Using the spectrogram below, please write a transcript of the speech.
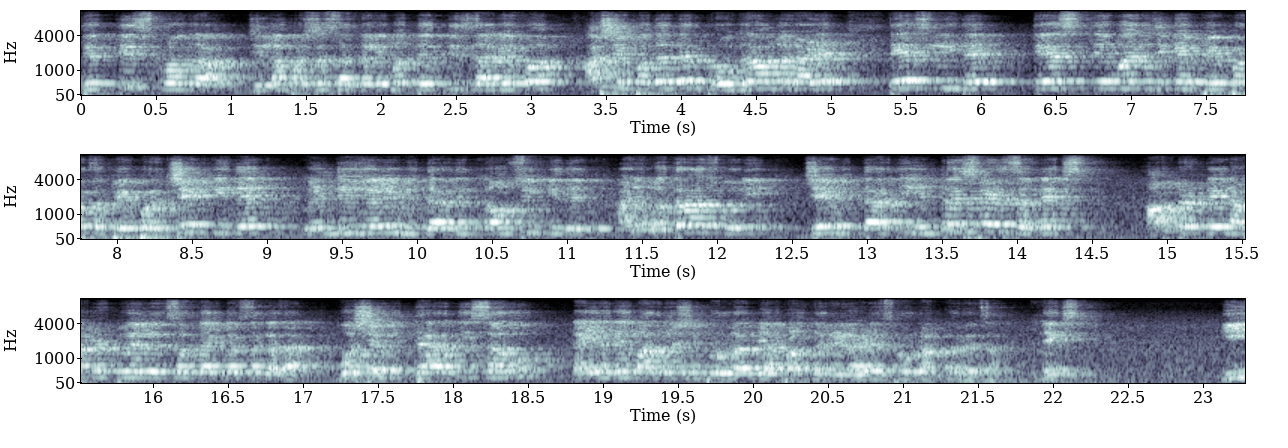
तेहतीस प्रोग्राम जिल्हा परिषद सरकारी मग तेहतीस जागे पण अशा पद्धतीने प्रोग्राम लगाडे तेच लिहिते. तेच ते मध्ये जे काही पेपरचं पेपर चेक किते इंडिव्हिज्युअली विद्यार्थी काउन्सिल किते आणि वतराज कोणी जे विद्यार्थी interested next after ten after twelve sir काय कर सकता वशे विद्यार्थी सर्व काही ना काही मार्गदर्शन प्रोग्राम आपण तरी प्रोग्राम करायचा. नेक्स्ट ही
